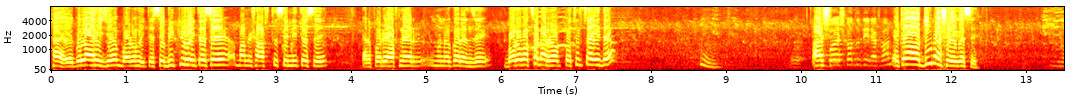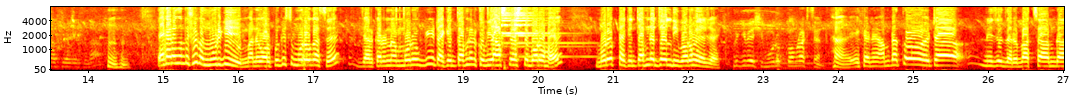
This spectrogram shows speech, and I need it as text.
হ্যাঁ এগুলো হয়েছে বড় হইতেছে বিক্রি হইতেছে মানুষ আসতেছে নিতেছে। এরপরে আপনার মনে করেন যে বড় বাচ্চাটার প্রচুর চাহিদা। আর বয়স কতদিন এখন? এটা দুই মাস হয়ে গেছে। এখানে কিন্তু শুধু মুরগি মানে অল্প কিছু মোরগ আছে যার কারণে মুরগিটা কিন্তু আপনার খুবই আস্তে আস্তে বড় হয়। মোরগটা কিন্তু আপনার জলদি বড় হয়ে যায়। মুরগি বেশি মুরগ কম রাখছেন? হ্যাঁ এখানে আমরা তো এটা নিজেদের বাচ্চা আমরা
